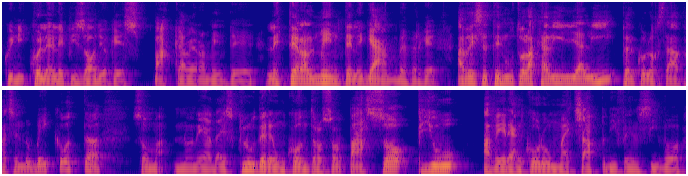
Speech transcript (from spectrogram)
Quindi quello è l'episodio che spacca veramente, letteralmente le gambe, perché avesse tenuto la caviglia lì per quello che stava facendo Baycott, insomma, non era da escludere un controsorpasso più avere ancora un matchup difensivo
